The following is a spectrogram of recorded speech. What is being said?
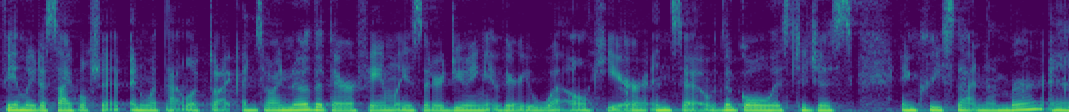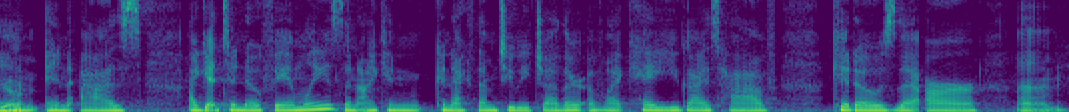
family discipleship and what that looked like. And so I know that there are families that are doing it very well here. And so the goal is to just increase that number. Um, Yeah. And as I get to know families, then I can connect them to each other of like, hey, you guys have kiddos that are um,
